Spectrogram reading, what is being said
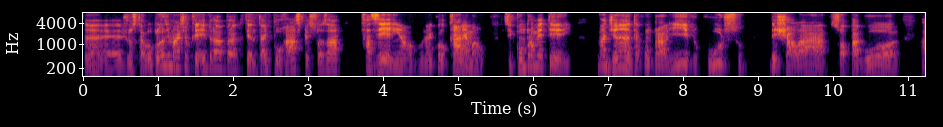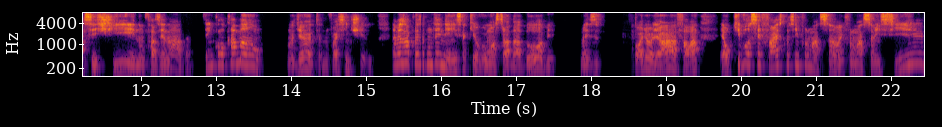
Né? É justa... O plano de marketing eu criei para tentar empurrar as pessoas a fazerem algo, né? colocarem a mão, se comprometerem. Não adianta comprar livro, curso, deixar lá, só pagou, assistir e não fazer nada. Tem que colocar a mão. Não adianta, não faz sentido. É a mesma coisa com tendência aqui. Eu vou mostrar da Adobe, mas pode olhar, falar, é o que você faz com essa informação. A informação em si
